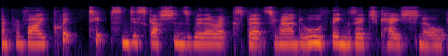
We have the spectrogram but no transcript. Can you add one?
and provide quick tips and discussions with our experts around all things educational.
